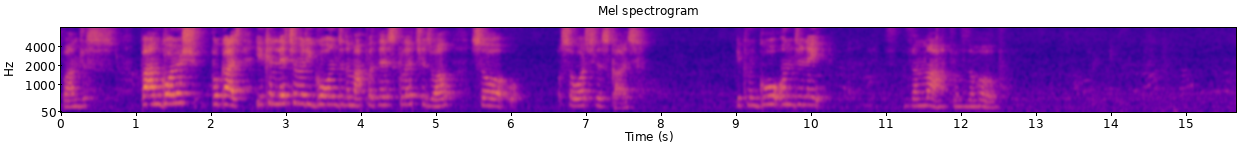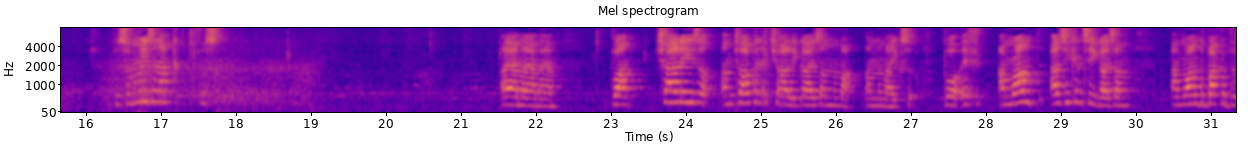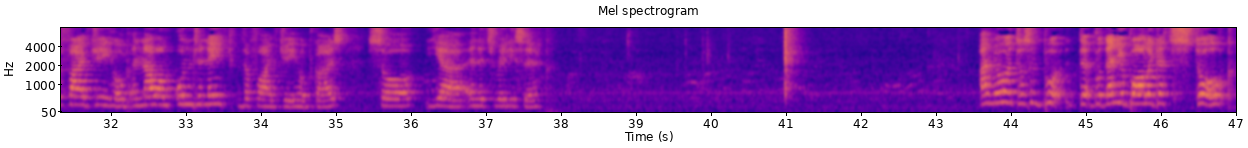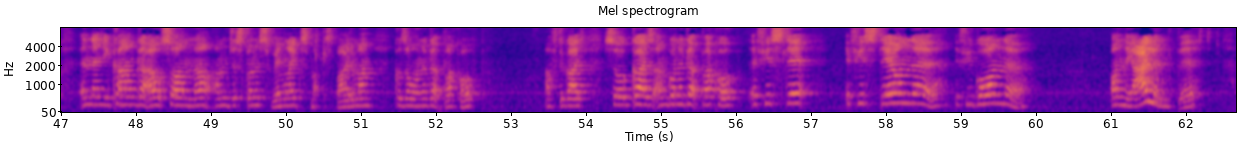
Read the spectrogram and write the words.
But I'm just. But I'm gonna. Sh- but guys, you can literally go under the map with this glitch as well. So so watch this, guys. You can go underneath the map of the hub. For some reason, I, for, I am, I am, I am. But Charlie's, I'm talking to Charlie, guys, on the on the mic. So, but if I'm round, as you can see, guys, I'm I'm round the back of the 5G hub, and now I'm underneath the 5G hub, guys. So yeah, and it's really sick. I know it doesn't, but but then your baller gets stuck, and then you can't get out. So I'm not. I'm just gonna swing like Sp- Spider-Man because I want to get back up. After guys, so guys, I'm gonna get back up. If you stay, if you stay on the, if you go on the, on the island bit,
